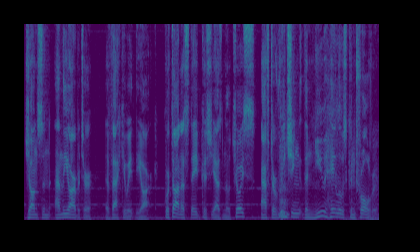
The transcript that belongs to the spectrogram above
Johnson, and the Arbiter, evacuate the Ark. Cortana stayed because she has no choice. After reaching the new Halo's control room,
